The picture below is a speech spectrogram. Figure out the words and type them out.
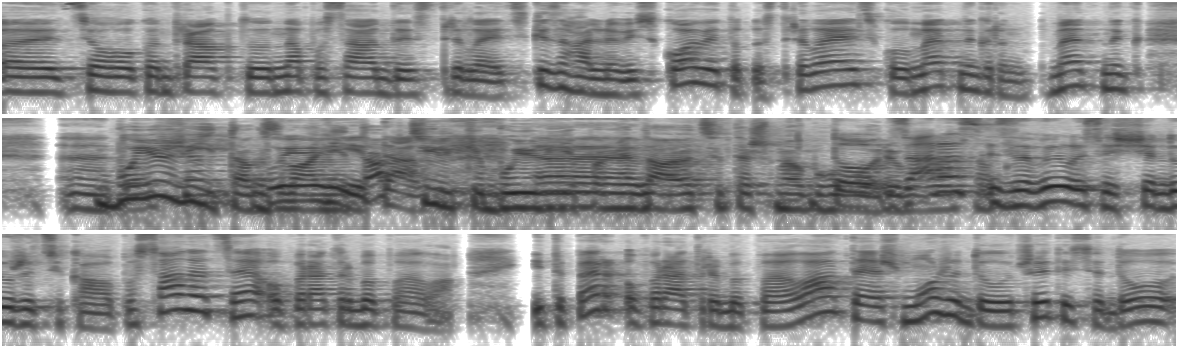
е, цього контракту на посади стрілецькі, загальновійськові, тобто стрілець, кулеметник, гранатометник, е, Бойові тощо. так звані, Бойові, так? Тільки бойові, я Е, пам'ятаю, це теж ми то зараз так. з'явилася ще дуже цікава посада це оператор БПЛА. І тепер оператори БПЛА теж можуть долучитися до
